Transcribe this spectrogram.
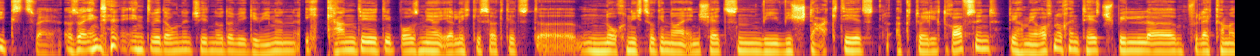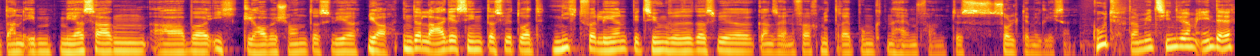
X2. Also ent entweder unentschieden oder wir gewinnen. Ich kann die, die Bosnier ehrlich gesagt jetzt äh, noch nicht so genau einschätzen, wie, wie stark die jetzt aktuell drauf sind. Die haben ja auch noch ein Testspiel. Äh, vielleicht kann man dann eben mehr sagen. Aber ich glaube schon, dass wir ja, in der Lage sind, dass wir dort nicht verlieren, beziehungsweise dass wir ganz einfach mit drei Punkten heimfahren. Das sollte möglich sein. Gut, damit sind wir am Ende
